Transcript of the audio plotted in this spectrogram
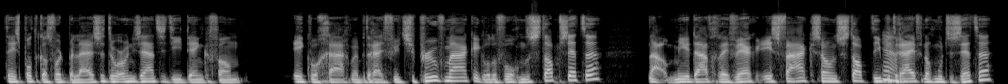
deze podcast wordt beluisterd door organisaties die denken van ik wil graag mijn bedrijf future-proof maken. Ik wil de volgende stap zetten. Nou, meer datagedreven werken is vaak zo'n stap die Ja. bedrijven nog moeten zetten.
